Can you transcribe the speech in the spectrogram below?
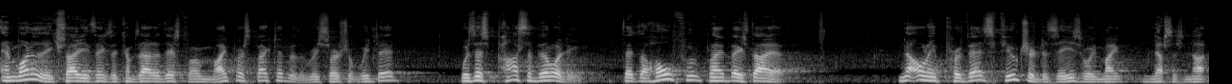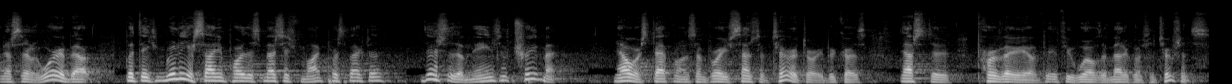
And one of the exciting things that comes out of this, from my perspective, of the research that we did, was this possibility that the whole food plant-based diet not only prevents future disease we might necess- not necessarily worry about, but the really exciting part of this message from my perspective, this is a means of treatment. Now we're stepping on some very sensitive territory because that's the purvey of, if you will, the medical institutions.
